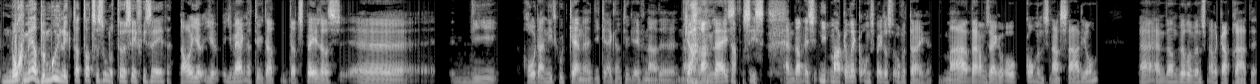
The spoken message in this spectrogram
nog meer bemoeilijkt dat dat seizoen ertussen heeft gezeten? nou, je, je, je merkt natuurlijk dat, dat spelers eh, die Roda niet goed kennen, die kijken natuurlijk even naar de, naar Ja. de ranglijst. Ja, precies. En dan is het niet makkelijk om spelers te overtuigen. Maar daarom zeggen we ook, kom eens naar het stadion. en dan willen we eens met elkaar praten.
